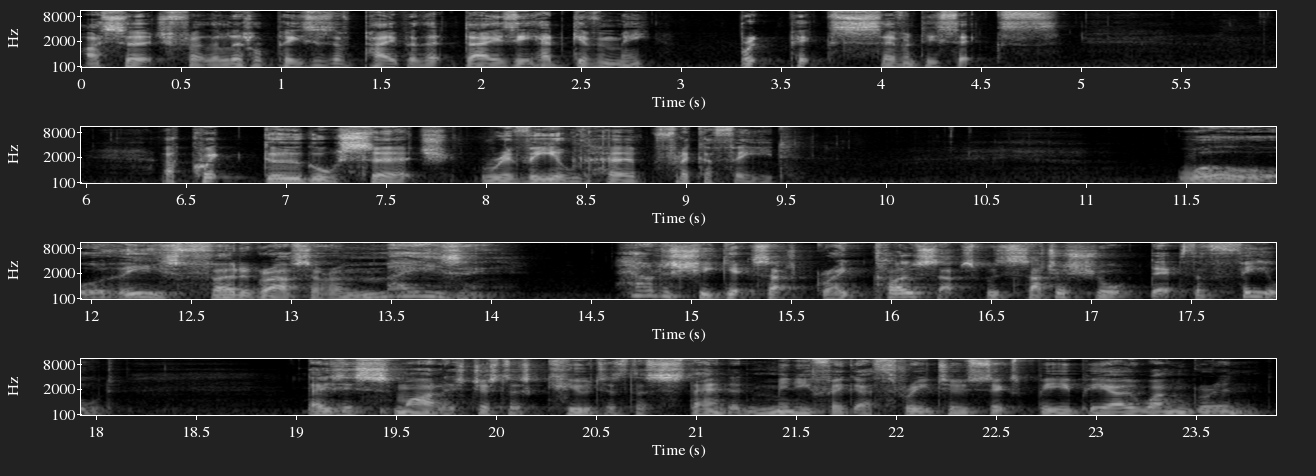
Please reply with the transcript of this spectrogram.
I searched for the little pieces of paper that Daisy had given me BrickPix76. A quick Google search revealed her Flickr feed. Whoa, these photographs are amazing. How does she get such great close ups with such a short depth of field? Daisy's smile is just as cute as the standard minifigure 326 BPO1 grin.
